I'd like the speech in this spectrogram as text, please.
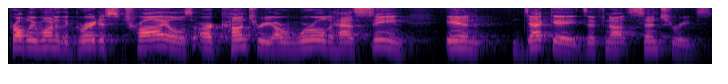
probably one of the greatest trials our country, our world has seen in decades, if not centuries.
